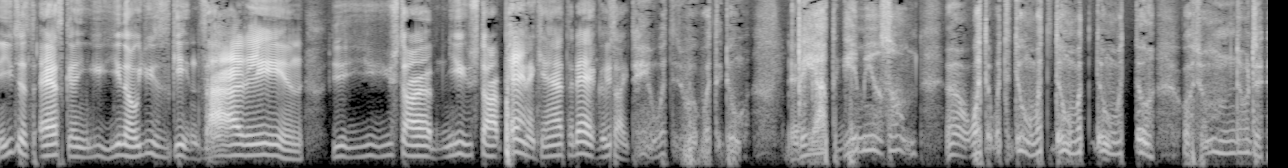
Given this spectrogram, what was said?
You just asking, you, you know, you just get anxiety and you, you, you start you start panicking after that because you're like, damn, what they, what, they doing? Do they have to get me or something? Uh, what they, what they doing? What they doing? What they doing? What they doing? What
